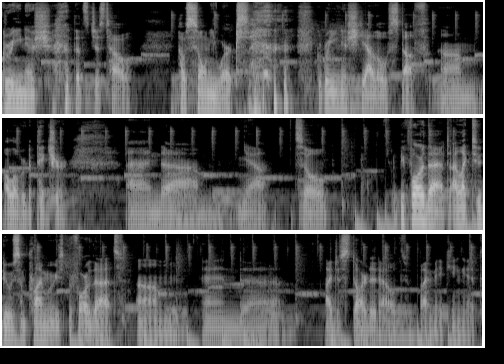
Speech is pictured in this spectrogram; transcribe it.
greenish. That's just how how Sony works. Greenish yellow stuff um, all over the picture. And um, yeah so before that I like to do some primaries before that um, and uh, I just started out by making it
